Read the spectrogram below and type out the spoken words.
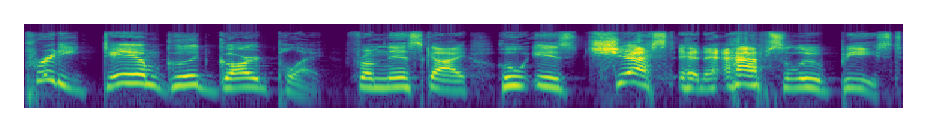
Pretty damn good guard play from this guy who is just an absolute beast.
